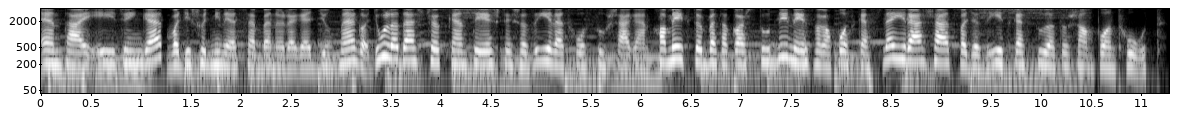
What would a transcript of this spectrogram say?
anti-aginget, vagyis hogy minél szebben öregedjünk meg, a gyulladás csökkentést és az élet hosszúságán. Ha még többet akarsz tudni, nézd meg a podcast leírását, vagy az étkeztudatosan.hu-t.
